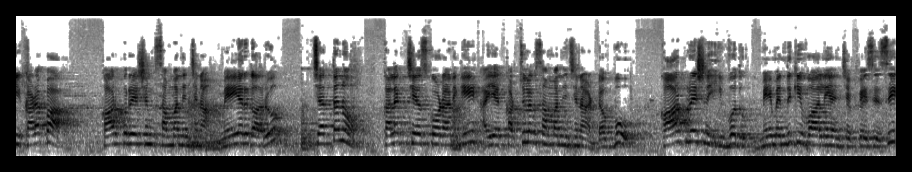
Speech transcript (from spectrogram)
ఈ కడప కార్పొరేషన్కి సంబంధించిన మేయర్ గారు చెత్తను కలెక్ట్ చేసుకోవడానికి అయ్యే ఖర్చులకు సంబంధించిన డబ్బు కార్పొరేషన్ ఇవ్వదు మేమెందుకు ఇవ్వాలి అని చెప్పేసేసి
